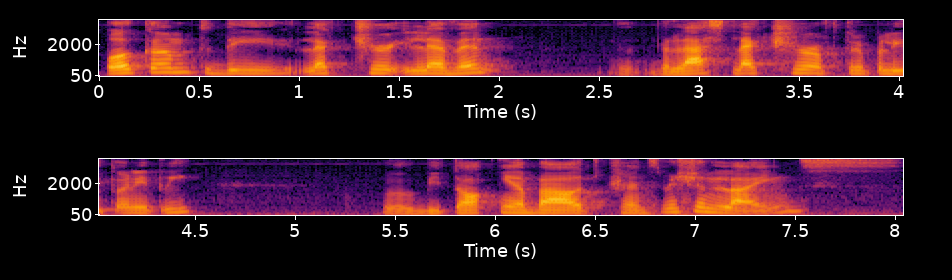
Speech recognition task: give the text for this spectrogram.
Welcome to the lecture 11, the last lecture of Triple E 23. We'll be talking about transmission lines.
